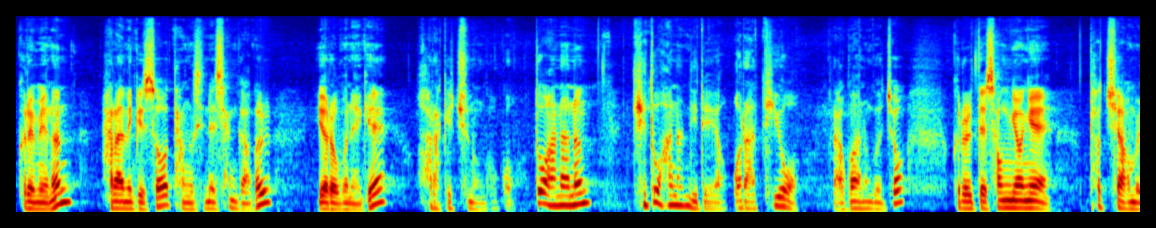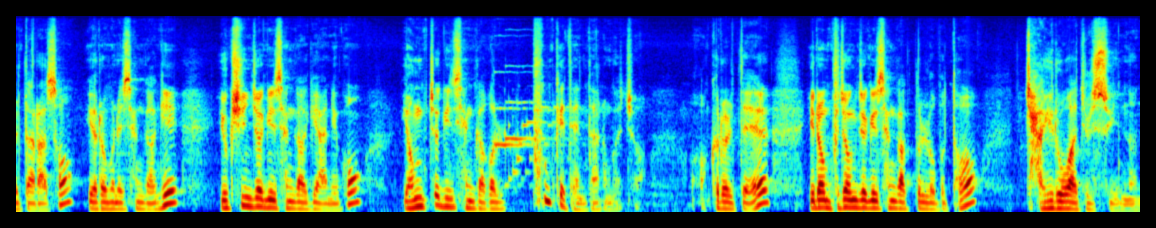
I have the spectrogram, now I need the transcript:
그러면은 하나님께서 당신의 생각을 여러분에게 허락해 주는 거고 또 하나는 기도하는 일이에요. 오라티오라고 하는 거죠. 그럴 때 성령의 터치함을 따라서 여러분의 생각이 육신적인 생각이 아니고 영적인 생각을 품게 된다는 거죠. 어, 그럴 때 이런 부정적인 생각들로부터 자유로워질 수 있는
